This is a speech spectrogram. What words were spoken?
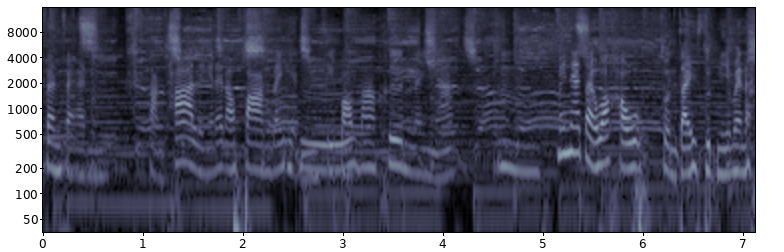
แฟนๆต่างชาติอะไรเงี้ยได้รับฟังได้เห็นซีป๊อปมากขึ้นอะไรเงี้ยอืมไม่แน่ใจว่าเขาสนใจจุดนี้ไหมนะ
